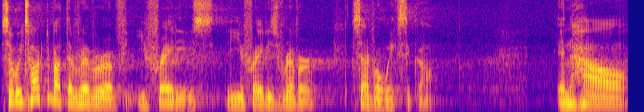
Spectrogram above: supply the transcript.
So we talked about the river of Euphrates, the Euphrates River, several weeks ago, and how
